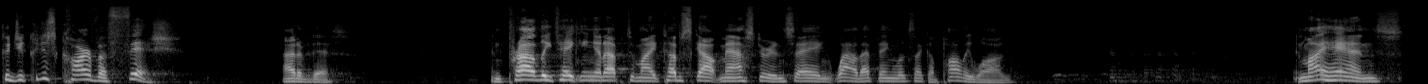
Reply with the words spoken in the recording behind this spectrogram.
could you just carve a fish out of this? and proudly taking it up to my Cub Scout master and saying, Wow, that thing looks like a pollywog. In my hands,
